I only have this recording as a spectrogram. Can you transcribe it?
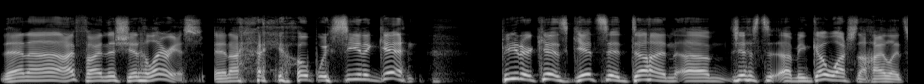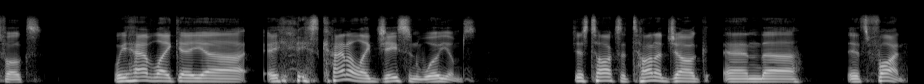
then uh, I find this shit hilarious. And I, I hope we see it again. Peter Kiss gets it done. Um, just, I mean, go watch the highlights, folks. We have like a, uh, a he's kind of like Jason Williams, just talks a ton of junk, and uh, it's fun.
